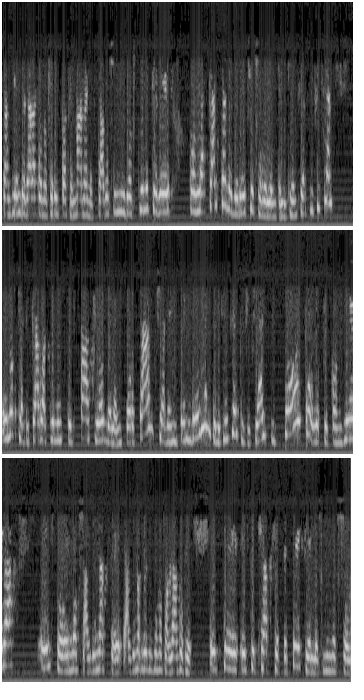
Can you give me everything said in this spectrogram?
también de dar a conocer esta semana en Estados Unidos, tiene que ver con la Carta de Derechos sobre la Inteligencia Artificial. Hemos platicado aquí en este espacio de la importancia de entender la inteligencia artificial y todo lo que conlleva esto. Hemos algunas eh, algunas veces hemos hablado de este este chat GPT que los niños o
